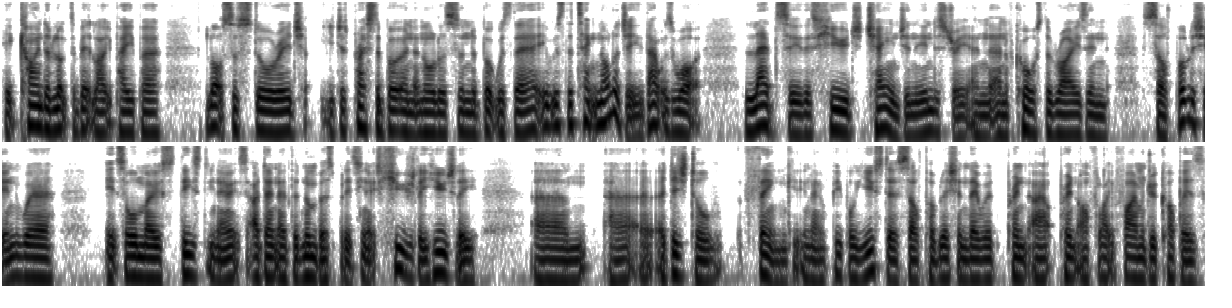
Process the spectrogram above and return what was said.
It kind of looked a bit like paper. Lots of storage. You just pressed a button, and all of a sudden, the book was there. It was the technology that was what led to this huge change in the industry, and and of course the rise in self-publishing, where it's almost these. You know, it's I don't know the numbers, but it's you know it's hugely, hugely um, uh, a digital thing. You know, people used to self-publish and they would print out, print off like 500 copies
